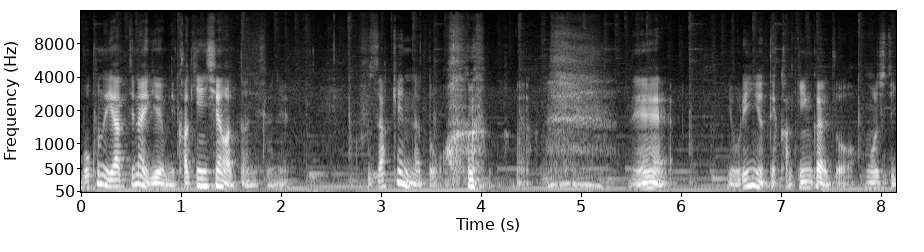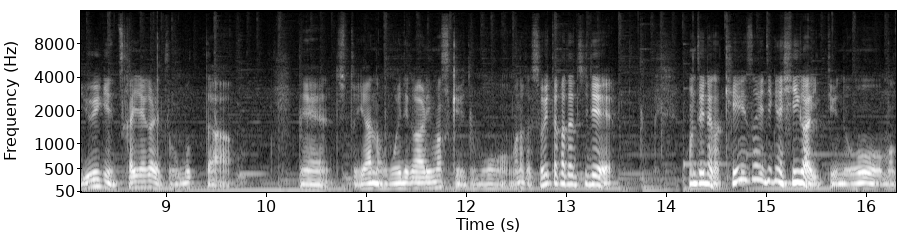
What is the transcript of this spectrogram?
僕のやってないゲームに課金しやがったんですよね。ふざけんなと。ねえ、よりによって課金かよと、もうちょっと有意義に使いやがれと思った、ねえ、ちょっと嫌な思い出がありますけれども、まあなんかそういった形で、本当になんか経済的な被害っていうのを、まあ、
